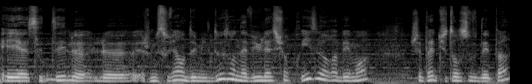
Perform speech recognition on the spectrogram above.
Et euh, c'était le, le, je me souviens en 2012, on avait eu la surprise, Rob et moi. Je sais pas, tu t'en souvenais pas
